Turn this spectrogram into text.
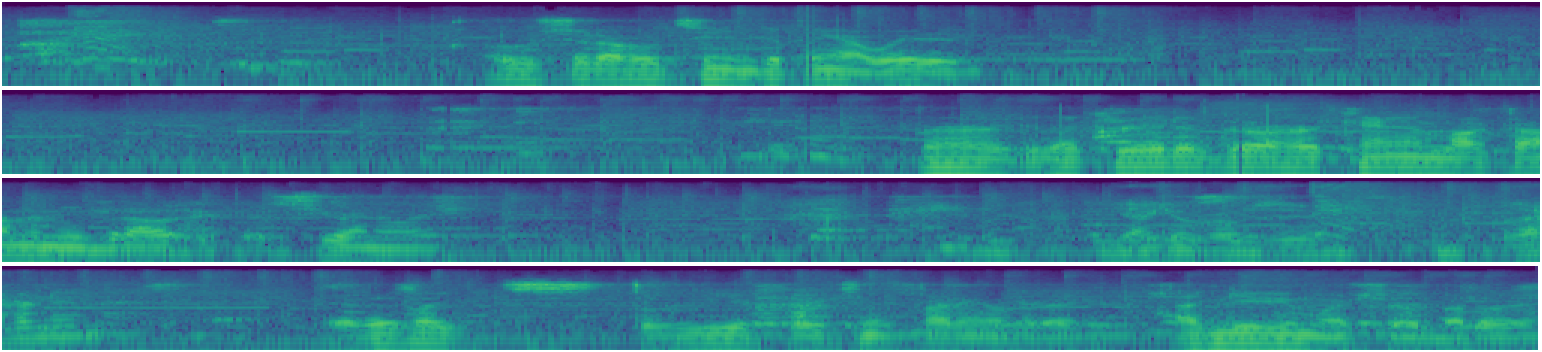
a a. Oh shit, our whole team. Good thing I waited. Bro, that creative girl, her cannon locked onto me, but I, she ran away. Yeah, yo, Rosu. Was that her name? Yeah, there's like three or four teams fighting over there. I can give you more shield, by the way.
